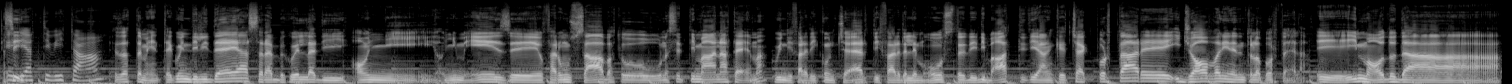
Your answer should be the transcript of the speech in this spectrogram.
e sì, di attività. Esattamente, quindi l'idea sarebbe quella di ogni, ogni, mese fare un sabato, una settimana a tema, quindi fare dei concerti, fare delle mostre, dei dibattiti anche, cioè portare i giovani dentro la portela e in modo da,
